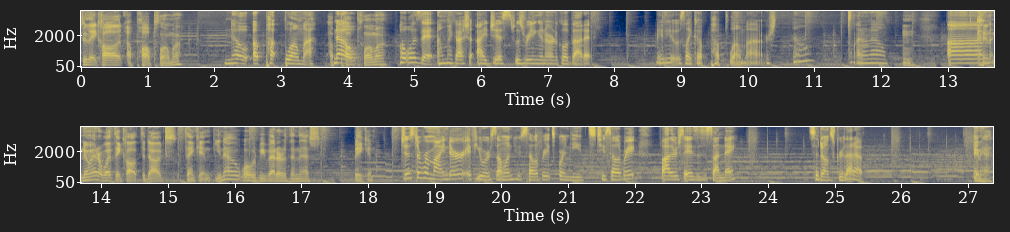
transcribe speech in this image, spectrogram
Do they call it a poploma? No, a puploma. A no, poploma? what was it? Oh my gosh, I just was reading an article about it. Maybe it was like a puploma or no, I don't know. Um, no matter what they call it, the dog's thinking, you know what would be better than this? Bacon. Just a reminder if you are someone who celebrates or needs to celebrate, Father's Day is a Sunday. So don't screw that up And, ha-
